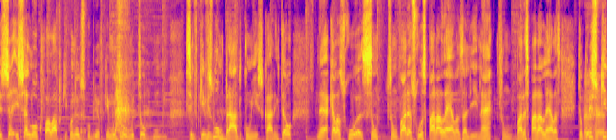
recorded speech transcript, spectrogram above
isso, isso é louco falar, porque quando eu descobri, eu fiquei muito, muito. Assim, fiquei vislumbrado com isso, cara. Então, né, aquelas ruas são, são várias ruas paralelas ali, né? São várias paralelas. Então, por uhum. isso que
